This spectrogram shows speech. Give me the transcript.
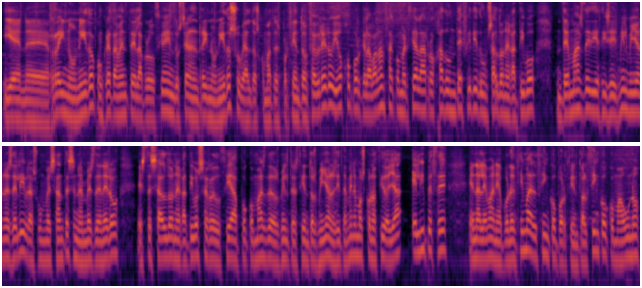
y en eh, Reino Unido. Concretamente, la producción industrial en Reino Unido sube al 2,3% en febrero. Y ojo, porque la balanza comercial ha arrojado un déficit, un saldo negativo de más de 16.000 millones de libras. Un mes antes, en el mes de enero, este saldo negativo se reducía a poco más de 2.300 millones. Y también hemos conocido ya el IPC en Alemania por encima del 5%, al 5,1%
